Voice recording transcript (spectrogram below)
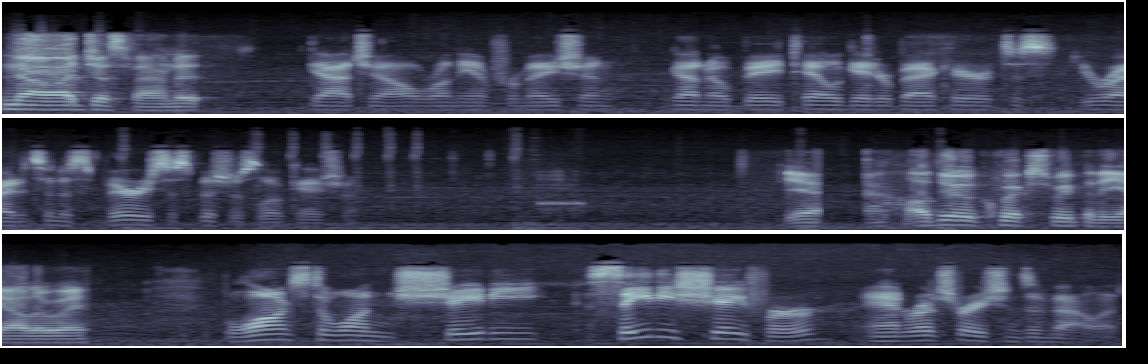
No, I just found it. Gotcha. I'll run the information. Got an obey tailgater back here. It's just you're right. It's in a very suspicious location. Yeah, I'll do a quick sweep of the alleyway. Belongs to one Shady Sadie Schaefer, and registration's invalid.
